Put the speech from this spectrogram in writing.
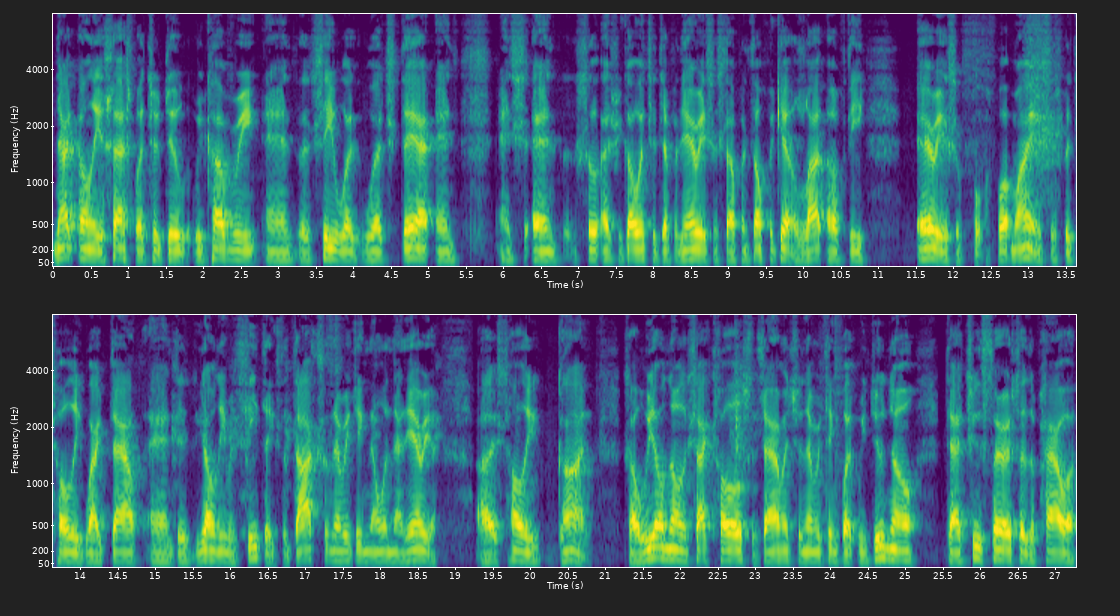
not only assess but to do recovery and uh, see what what's there and and and so as we go into different areas and stuff and don't forget a lot of the areas of Fort Myers has been totally wiped out and you don't even see things. The docks and everything though in that area uh, is totally gone. So we don't know the exact totals the damage and everything but we do know that two-thirds of the power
